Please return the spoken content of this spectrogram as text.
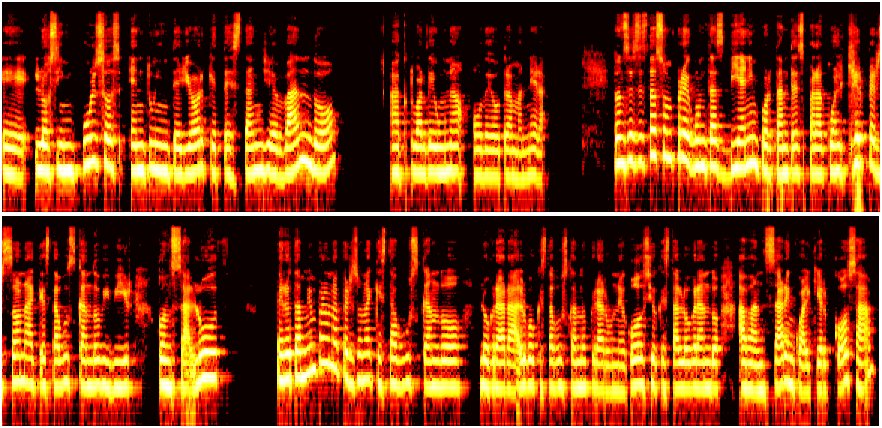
eh, los impulsos en tu interior que te están llevando actuar de una o de otra manera. Entonces, estas son preguntas bien importantes para cualquier persona que está buscando vivir con salud, pero también para una persona que está buscando lograr algo, que está buscando crear un negocio, que está logrando avanzar en cualquier cosa.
